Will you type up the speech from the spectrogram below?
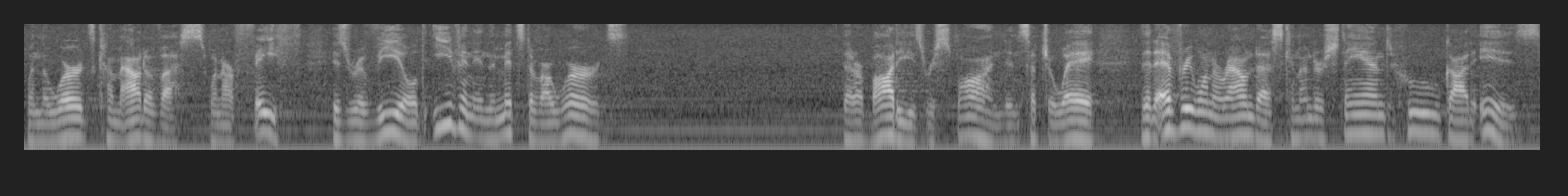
when the words come out of us, when our faith is revealed, even in the midst of our words, that our bodies respond in such a way that everyone around us can understand who God is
